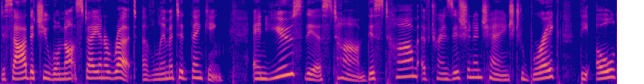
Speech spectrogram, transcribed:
decide that you will not stay in a rut of limited thinking and use this time, this time of transition and change, to break the old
